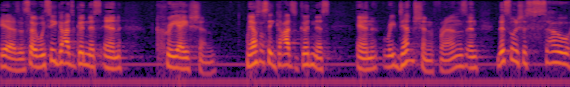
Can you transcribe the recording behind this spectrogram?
is. And so we see God's goodness in creation. We also see God's goodness in redemption, friends. And this one is just so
